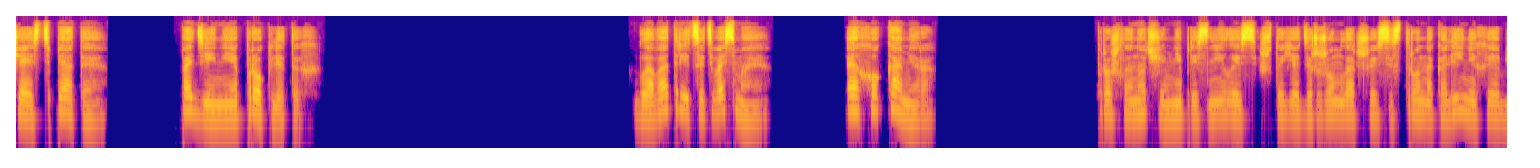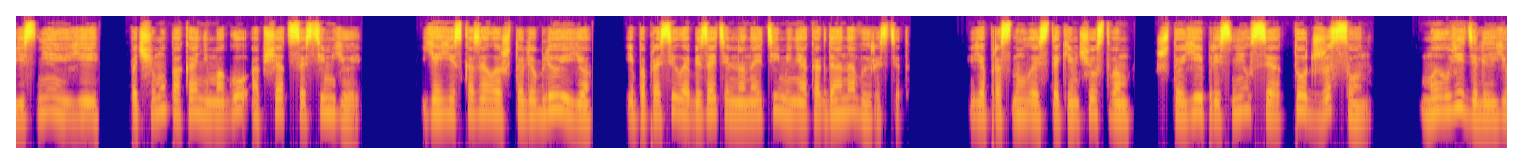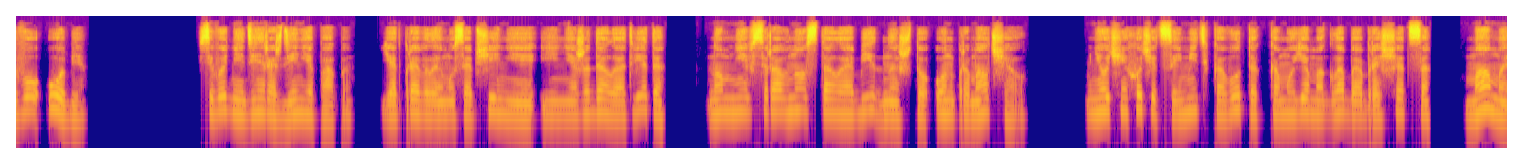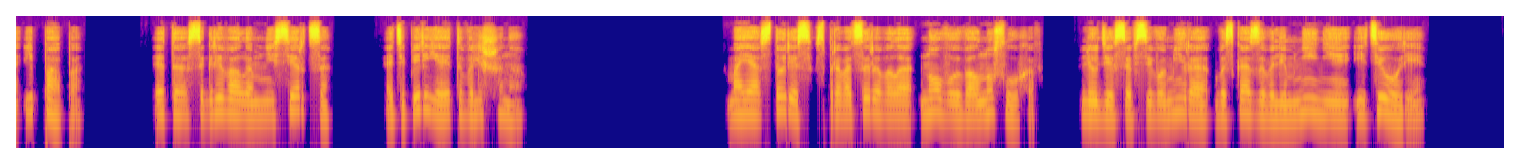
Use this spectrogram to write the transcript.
Часть пятая. Падение проклятых. Глава 38. Эхо-камера. Прошлой ночью мне приснилось, что я держу младшую сестру на коленях и объясняю ей, почему пока не могу общаться с семьей. Я ей сказала, что люблю ее, и попросила обязательно найти меня, когда она вырастет. Я проснулась с таким чувством, что ей приснился тот же сон. Мы увидели его обе. Сегодня день рождения папы. Я отправила ему сообщение и не ожидала ответа, но мне все равно стало обидно, что он промолчал. Мне очень хочется иметь кого-то, к кому я могла бы обращаться мама и папа. Это согревало мне сердце, а теперь я этого лишена. Моя сторис спровоцировала новую волну слухов. Люди со всего мира высказывали мнения и теории.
